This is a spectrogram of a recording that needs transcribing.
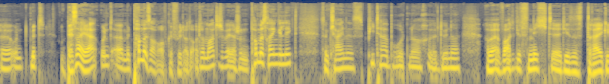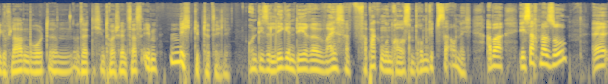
äh, und mit, besser ja, und äh, mit Pommes auch aufgefüllt. Also automatisch werden ja schon Pommes reingelegt, so ein kleines Pita-Brot noch, äh, Döner. Aber erwartet jetzt nicht äh, dieses dreieckige Fladenbrot ähm, und seid nicht enttäuscht, wenn es das eben nicht gibt tatsächlich. Und diese legendäre weiße Verpackung und draußen drum gibt es da auch nicht. Aber ich sag mal so, äh,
